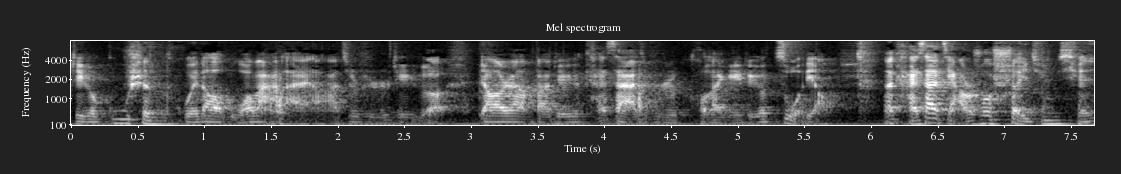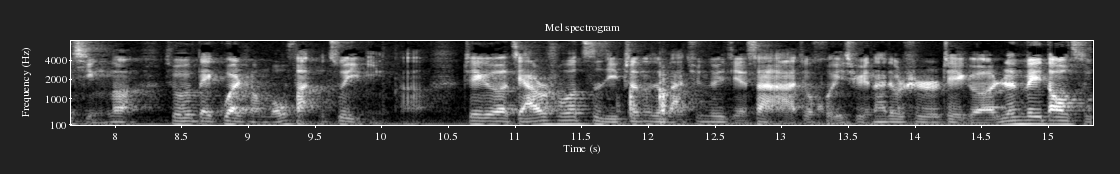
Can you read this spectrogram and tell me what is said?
这个孤身回到罗马来啊，就是这个要让把这个凯撒就是后来给这个做掉。那凯撒假如说率军前行呢，就会被冠上谋反的罪名啊。这个，假如说自己真的就把军队解散啊，就回去，那就是这个人为刀俎，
